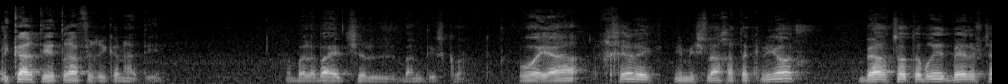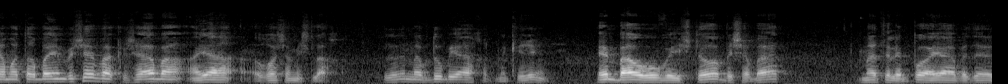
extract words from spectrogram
הכרתי את רפי ריקנטי, הבעל הבית של בנק דיסקונט. הוא היה חלק ממשלחת הקניות בארצות הברית ב-1947, כשאבא היה ראש המשלחת. הם עבדו ביחד, מכירים. הם באו, הוא ואשתו, בשבת, אמרתי להם, פה היה וזה,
